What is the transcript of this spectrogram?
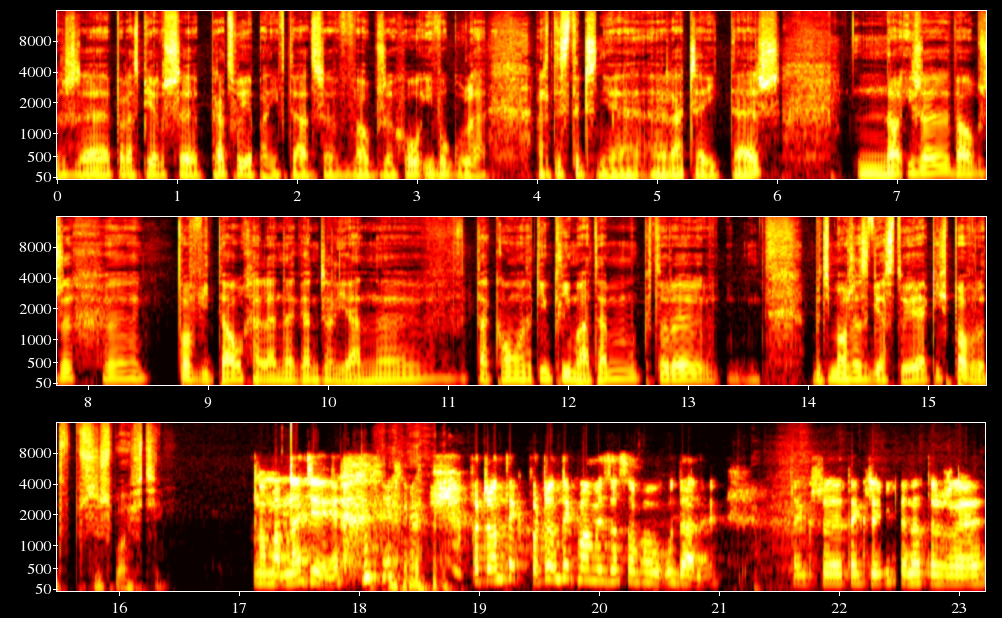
że po raz pierwszy pracuje Pani w Teatrze w Wałbrzychu i w ogóle artystycznie raczej też. No i że Wałbrzych e, powitał Helenę Ganżelian e, taką, takim klimatem, który być może zwiastuje jakiś powrót w przyszłości. No mam nadzieję. początek, początek mamy za sobą udany. Także, także liczę na to, że,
